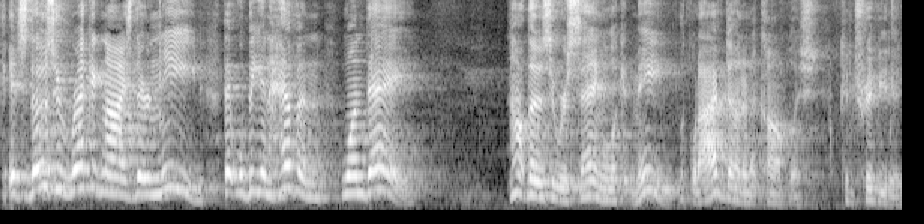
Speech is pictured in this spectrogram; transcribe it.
It's those who recognize their need that will be in heaven one day. Not those who are saying, Look at me, look what I've done and accomplished, contributed.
